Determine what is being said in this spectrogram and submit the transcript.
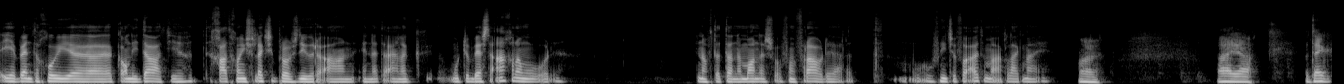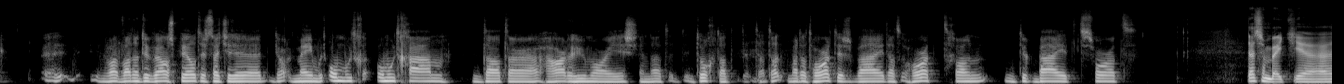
je bent een goede uh, kandidaat. Je gaat gewoon je selectieprocedure aan. En uiteindelijk moet de beste aangenomen worden. En of dat dan een man is of een vrouw, ja, dat hoeft niet zoveel uit te maken, lijkt mij. Nee. Nou ja, dat denk ik. Uh, wat, wat, natuurlijk wel speelt, is dat je er mee moet om, moet om moet gaan dat er harde humor is. En dat toch, dat, dat, dat, maar dat hoort dus bij, dat hoort gewoon natuurlijk bij het soort dat is een beetje uh,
